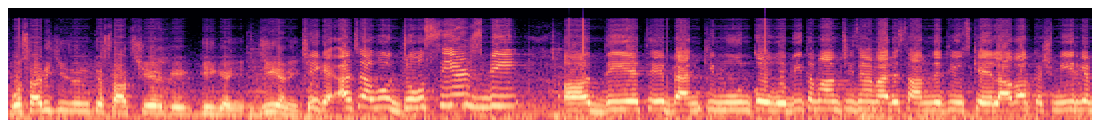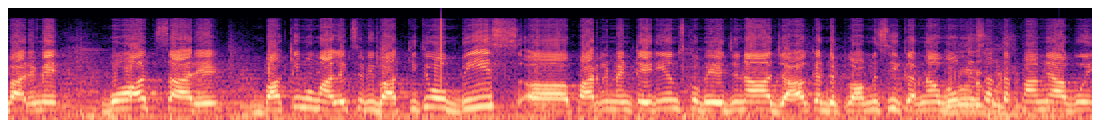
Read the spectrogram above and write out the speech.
وہ ساری چیزیں ان کے ساتھ شیئر کی گئی ہیں. جی یعنی ٹھیک ہے. اچھا وہ ڈوسیئرز بھی دیے تھے بین کی مون کو. وہ بھی تمام چیزیں ہمارے سامنے تھی اس کے علاوہ کشمیر کے بارے میں بہت سارے باقی ممالک سے بھی بات کی تھی. وہ بیس پارلیمنٹیرینز کو بھیجنا جا کر ڈپلومیسی کرنا وہ کس حد تک کامیاب ہوئی؟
